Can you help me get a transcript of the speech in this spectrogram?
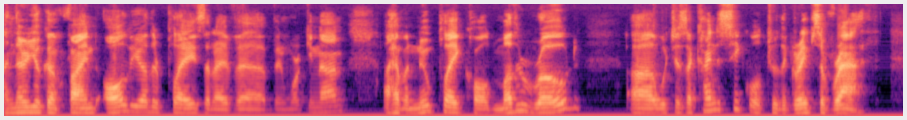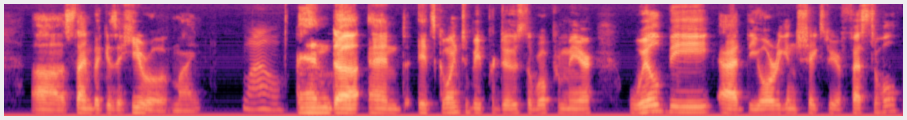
And there you can find all the other plays that I've uh, been working on. I have a new play called Mother Road, uh, which is a kind of sequel to The Grapes of Wrath. Uh, Steinbeck is a hero of mine. Wow. And uh, and it's going to be produced. The world premiere will be at the Oregon Shakespeare Festival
